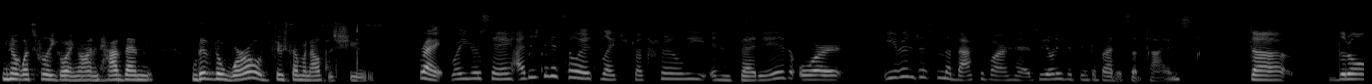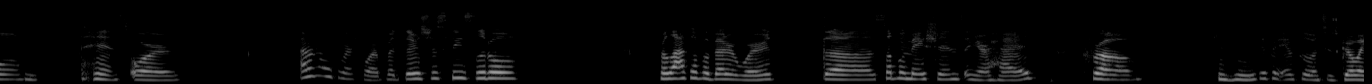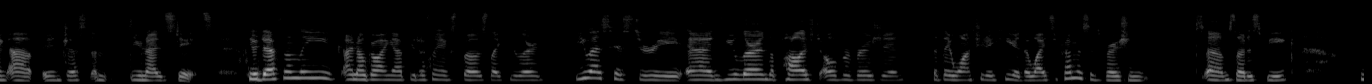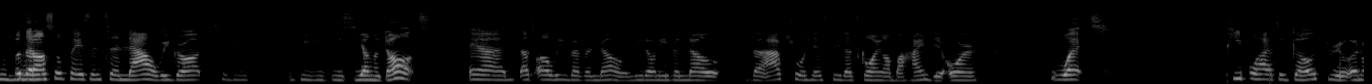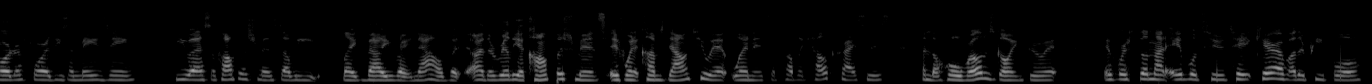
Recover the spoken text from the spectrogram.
you know what's really going on and have them live the world through someone else's shoes right what you're saying i just think it's so it's like structurally embedded or even just in the back of our heads we don't even think about it sometimes the little hints or i don't know what the word for it but there's just these little for lack of a better word the sublimations in your head from mm-hmm. different influences growing up in just um, the United States. You're definitely, I know, growing up, you're definitely exposed. Like you learn U.S. history, and you learn the polished over version that they want you to hear, the white supremacist version, um, so to speak. Mm-hmm. But that mm-hmm. also plays into now we grow up to these be these young adults, and that's all we've ever known. We don't even know the actual history that's going on behind it, or what people had to go through in order for these amazing US accomplishments that we like value right now but are there really accomplishments if when it comes down to it when it's a public health crisis and the whole world is going through it if we're still not able to take care of other people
